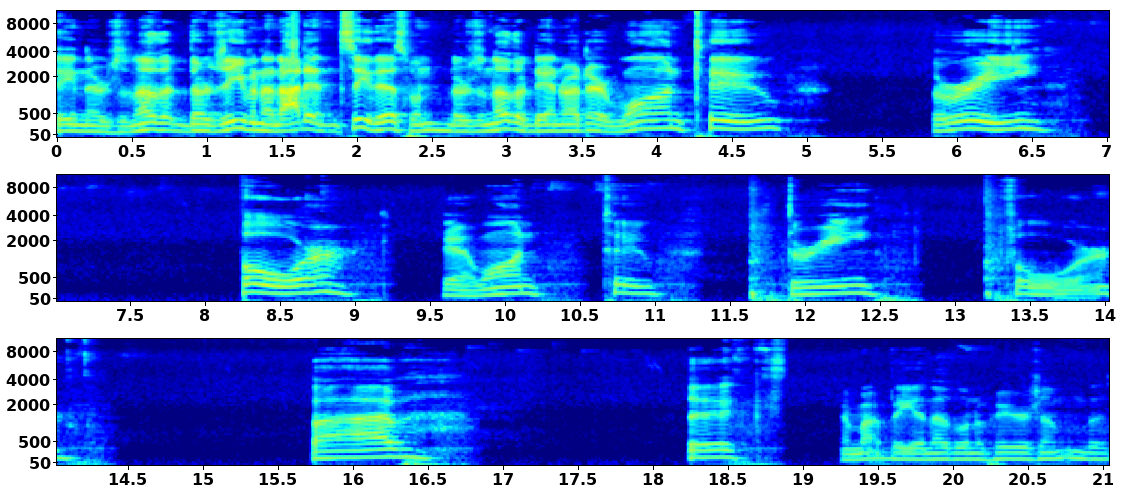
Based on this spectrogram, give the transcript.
And there's another, there's even, and I didn't see this one. There's another den right there. One, two, three, four. Yeah, one, two, three, four, five, six. There might be another one up here or something, but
